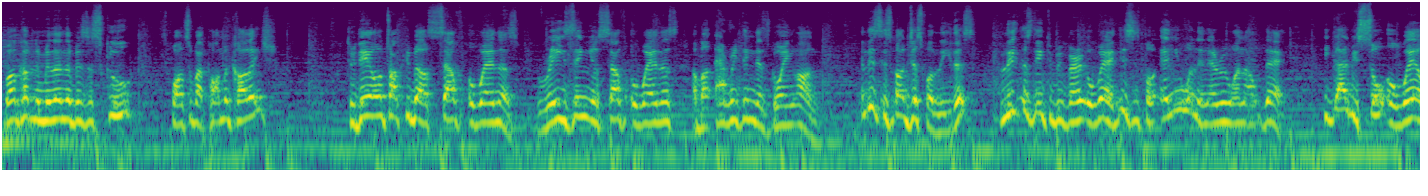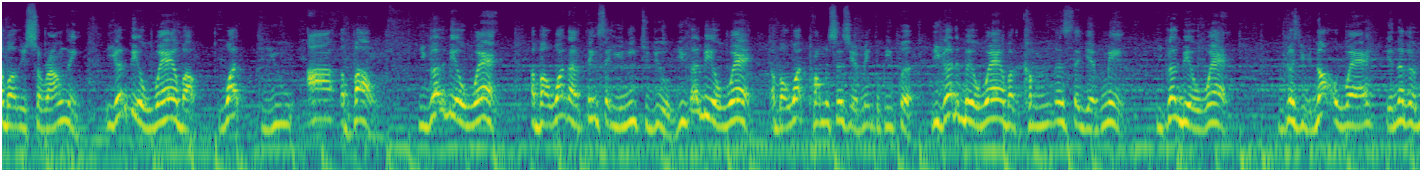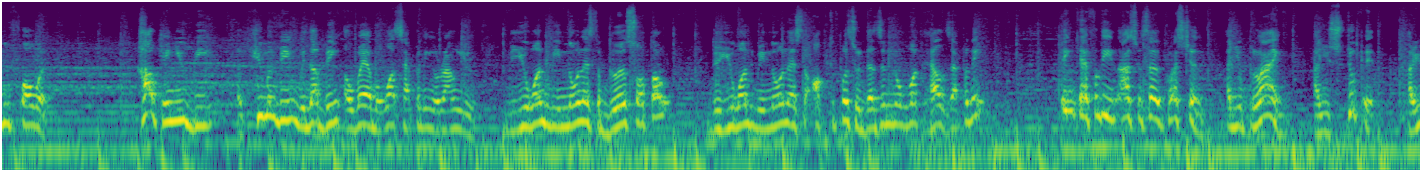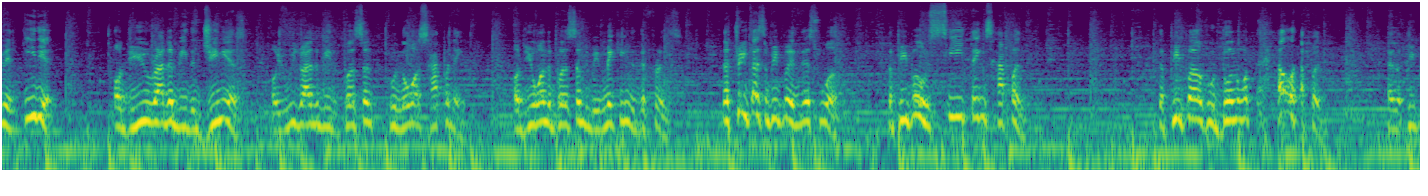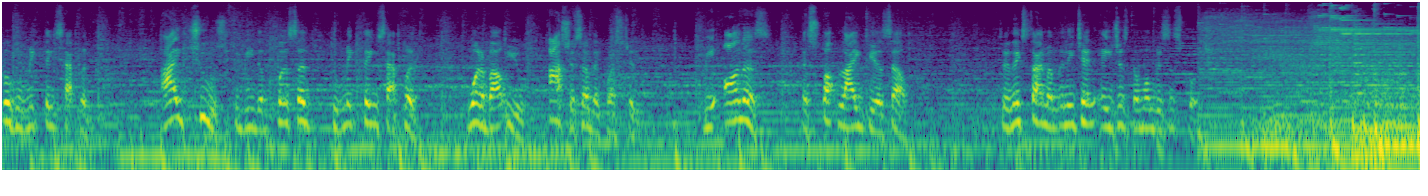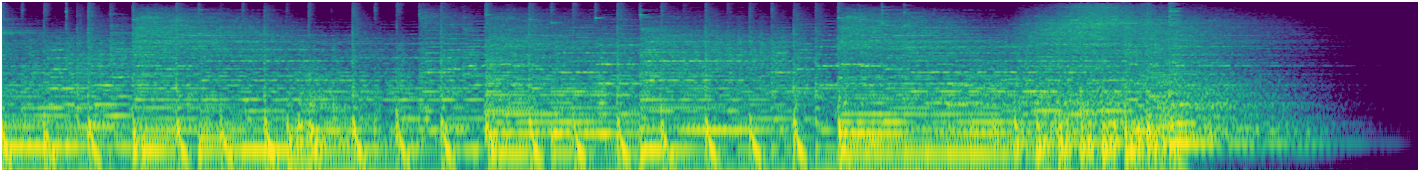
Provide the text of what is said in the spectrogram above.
Welcome to Millennial Business School, sponsored by Portman College. Today I want to talk to you about self-awareness, raising your self-awareness about everything that's going on. And this is not just for leaders. Leaders need to be very aware. This is for anyone and everyone out there. You gotta be so aware about your surrounding. You gotta be aware about what you are about. You gotta be aware about what are the things that you need to do. You gotta be aware about what promises you've made to people. You gotta be aware about the commitments that you've made. You gotta be aware. Because if you're not aware, you're not gonna move forward. How can you be a human being without being aware about what's happening around you? Do you want to be known as the blur sotong? Do you want to be known as the octopus who doesn't know what the hell is happening? Think carefully and ask yourself a question. Are you blind? Are you stupid? Are you an idiot? Or do you rather be the genius? Or would you rather be the person who knows what's happening? Or do you want the person to be making the difference? Are three types of people in this world. The people who see things happen. The people who don't know what the hell happened. And the people who make things happen. I choose to be the person to make things happen. What about you? Ask yourself the question. Be honest and stop lying to yourself. Till next time, I'm Ernie Chen, Asia's number one business coach.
